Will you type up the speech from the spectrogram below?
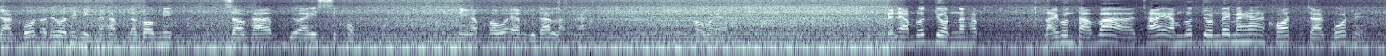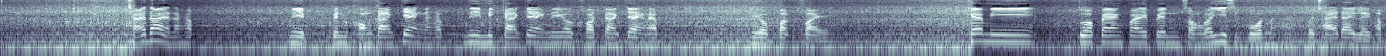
จาก Bose Audio Technic นะครับ แล้วก็มิกซาวคาร์ UI 16 นี่ครับ power amp อยู่ด้านหลังนะ power amp เป็นแอมป์รถยนต์นะครับ หลายคนถามว่าใช้แอมป์รถยนต์ได้ไหมฮะคอร์สจากโบสเนี่ยใช้ได้นะครับ นี่เป็นของกลางแจ้งนะครับ นี่มิกกลางแจ้งนี่ก็คอร์สกลางแจ้งนะครับ นี่ก็ปลั๊กไฟ แค่มีตัวแปลงไฟเป็น 220 โวลต์นะครับก็ใช้ได้เลยครับ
